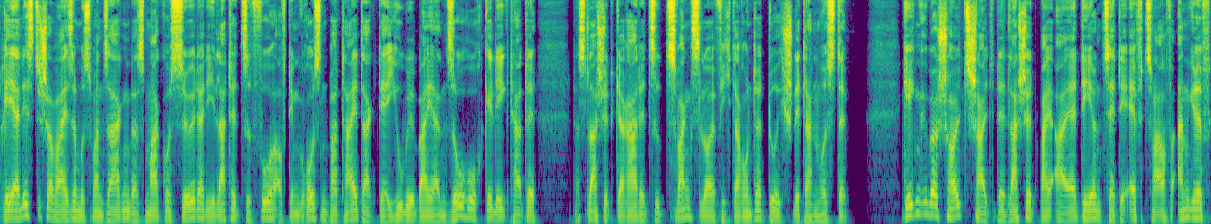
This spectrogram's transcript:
Realistischerweise muss man sagen, dass Markus Söder die Latte zuvor auf dem großen Parteitag der Jubelbayern so hochgelegt hatte, dass Laschet geradezu zwangsläufig darunter durchschlittern musste. Gegenüber Scholz schaltete Laschet bei ARD und ZDF zwar auf Angriff,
